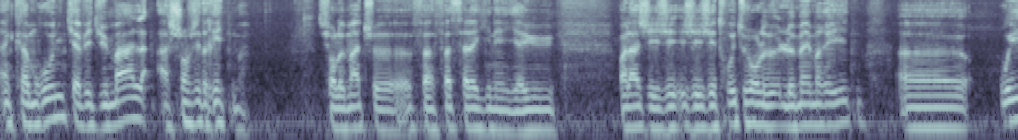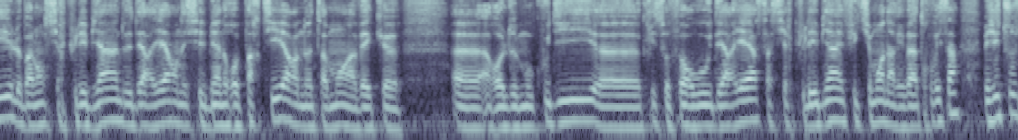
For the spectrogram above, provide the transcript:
un Cameroun qui avait du mal à changer de rythme sur le match euh, fa- face à la Guinée. Il y a eu voilà, j'ai- j'ai j'ai- j'ai trouvé toujours le, le même rythme. Oui, le ballon circulait bien de derrière, on essayait bien de repartir, notamment avec euh, euh, Harold Moukoudi, euh, Christopher Wu derrière, ça circulait bien. Effectivement, on arrivait à trouver ça, mais j'ai tou-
